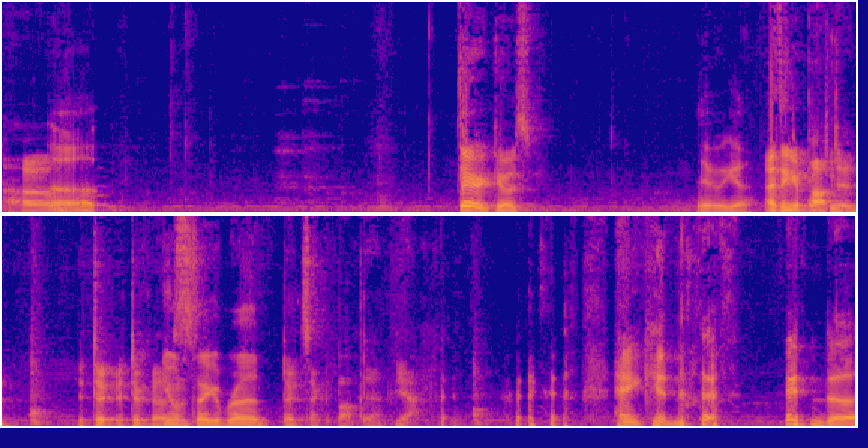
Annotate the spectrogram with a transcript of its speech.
Uh, There it goes. There we go. I think it popped in. It, took it took us. You want to take it, Brad? Took a second, popped in. Yeah. Hank and and uh,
